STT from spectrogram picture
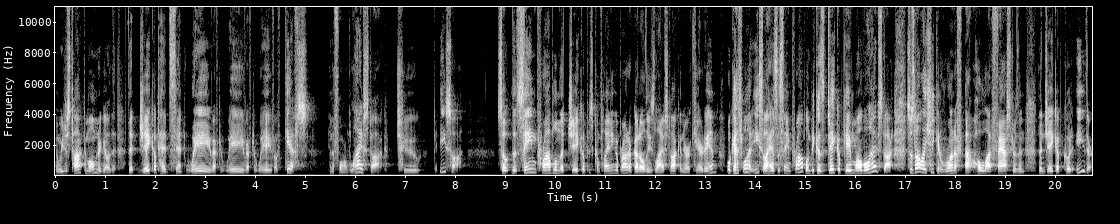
and we just talked a moment ago, that, that Jacob had sent wave after wave after wave of gifts in the form of livestock to, to Esau. So the same problem that Jacob is complaining about, I've got all these livestock and they're a care to him. Well, guess what? Esau has the same problem because Jacob gave him all the livestock. So it's not like he can run a, a whole lot faster than, than Jacob could either.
